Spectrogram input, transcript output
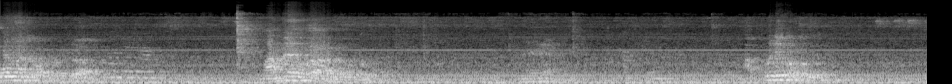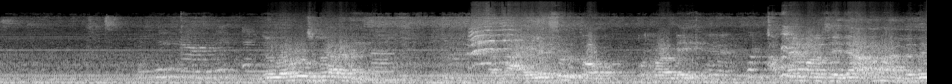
ഓമന കൊണ്ടോ മമ്മയെ പറഞ്ഞു അപ്പുനെ കൊണ്ടു ജോറ് വിളിച്ചിട്ട് പറയണേ ഐലക്സ് എടുത്തോ? കൊണ്ടേ അപ്പനെ മനസ്സിലായി അതാ നല്ലത്?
